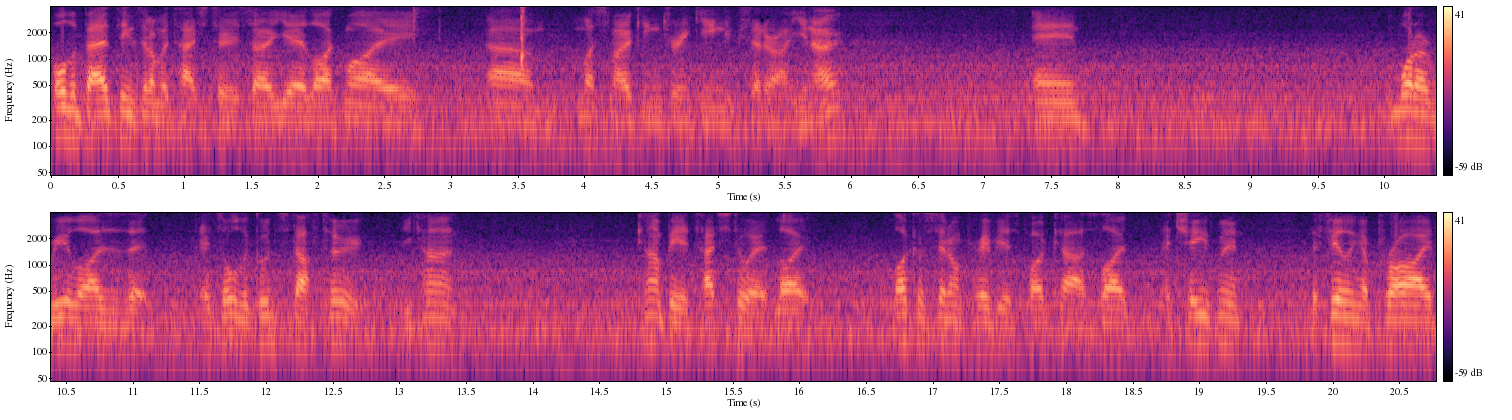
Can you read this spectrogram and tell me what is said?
all the bad things that I'm attached to. So yeah, like my um, my smoking, drinking, etc. You know, and what I realise is that it's all the good stuff too. You can't can't be attached to it. Like like I've said on previous podcasts, like achievement, the feeling of pride,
